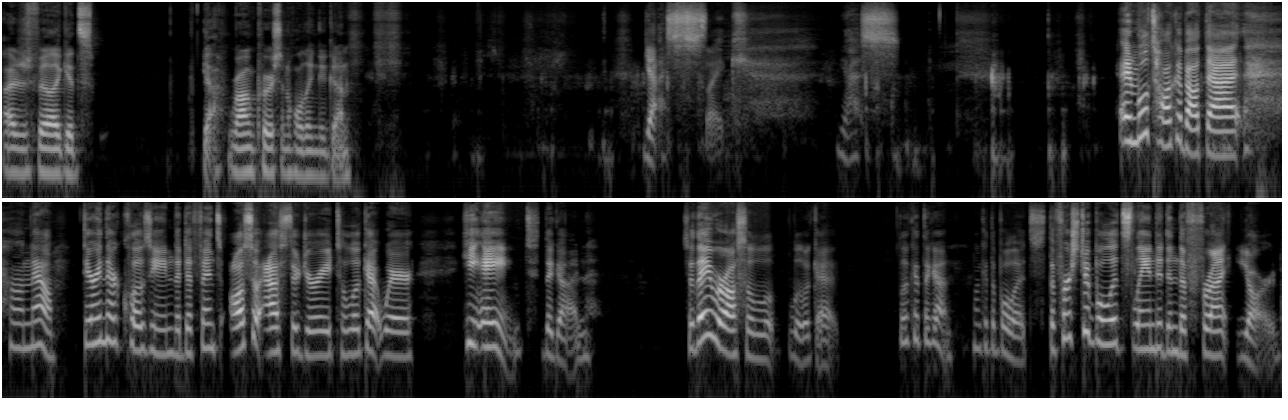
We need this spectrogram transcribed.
I just feel like it's yeah, wrong person holding a gun. Yes, like yes. And we'll talk about that um, now. During their closing, the defense also asked their jury to look at where he aimed the gun. So they were also lo- look at look at the gun. Look at the bullets. The first two bullets landed in the front yard.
